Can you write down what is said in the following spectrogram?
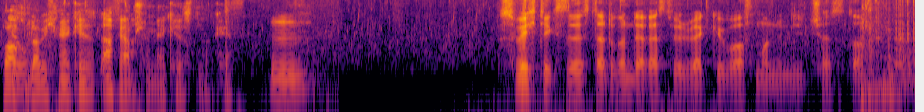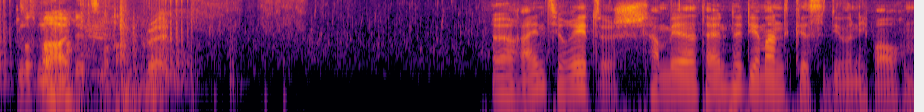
Brauchen, Jo. glaube ich, mehr Kisten. Ach, wir haben schon mehr Kisten, okay. Hm. Das Wichtigste ist da drin, der Rest wird weggeworfen und in die Chester. Muss man Oh. halt jetzt noch upgraden. Äh, rein theoretisch haben wir da hinten eine Diamantkiste, die wir nicht brauchen.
